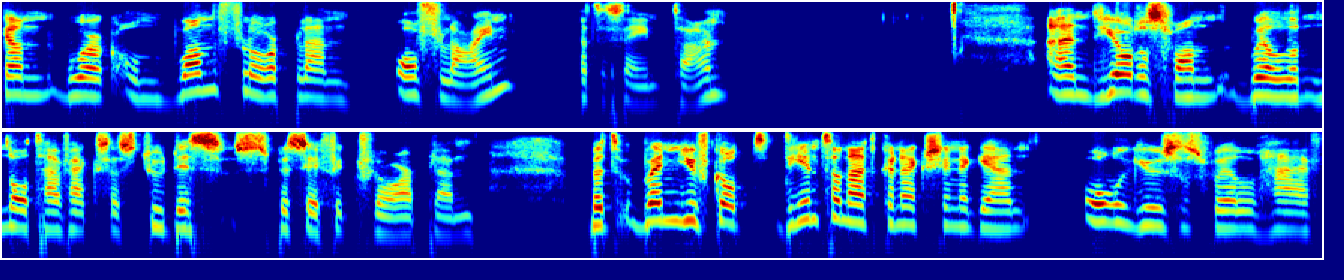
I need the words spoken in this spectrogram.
can work on one floor plan offline at the same time. And the other one will not have access to this specific floor plan. But when you've got the internet connection again, all users will have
